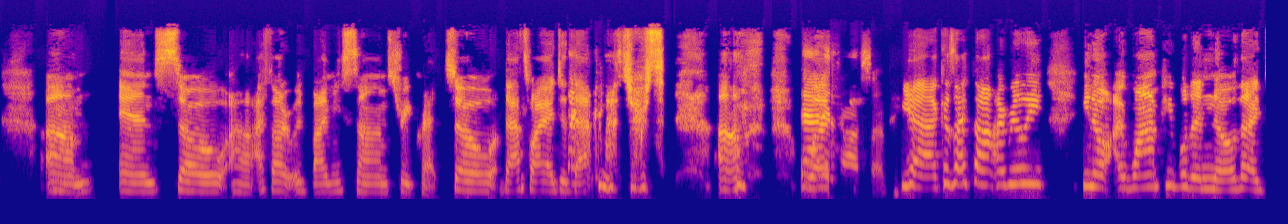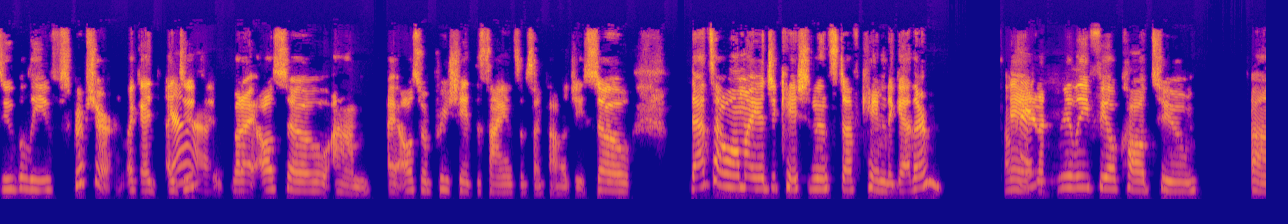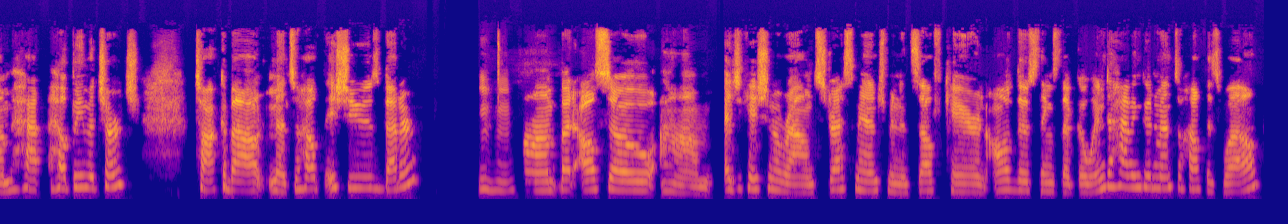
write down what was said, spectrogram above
Mm-hmm. And so uh, I thought it would buy me some street cred. So that's why I did that master's. Um, that is awesome. Yeah, because I thought I really, you know, I want people to know that I do believe scripture. Like I, I do, but I also, um, I also appreciate the science of psychology. So that's how all my education and stuff came together. Okay. And I really feel called to um, ha- helping the church talk about mental health issues better Mm-hmm. Um, but also um, education around stress management and self care and all of those things that go into having good mental health as well.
